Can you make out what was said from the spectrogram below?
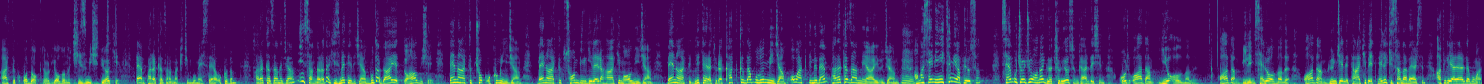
artık o doktor yolunu çizmiş diyor ki ben para kazanmak için bu mesleğe okudum. Para kazanacağım, insanlara da hizmet edeceğim. Bu da gayet doğal bir şey. Ben artık çok okumayacağım. Ben artık son bilgilere hakim olmayacağım. Ben artık literatüre katkıda bulunmayacağım. O vaktimi ben para kazanmaya ayıracağım. Ama sen eğitim yapıyorsun. Sen bu çocuğu ona götürüyorsun kardeşim. O, o adam iyi olmalı. O adam bilimsel olmalı. O adam günceli takip etmeli ki sana versin. Afiliyelerde bu var.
